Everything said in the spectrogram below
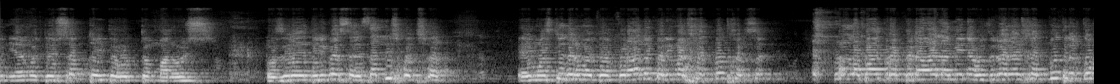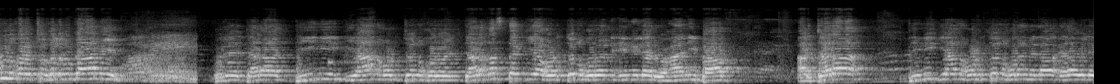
দুনিয়ার মধ্যে সবচেয়ে উত্তম মানুষ। হুজুরে দীর্ঘ 46 বছর এই মসজিদের মধ্যে কোরআনে করিমার খেদমত করছেন। আল্লাহ পাক রব্বুল আলামিন হুজুরের খেদমতের কবুল করে সকলে বলুন আমিন। বলে, যারা দ্বীনি জ্ঞান অর্জন করেন, যার কাছ থেকে অর্জন করেন এনিলা রুহানি বাপ। আর যারা দ্বীনি জ্ঞান অর্জন করেন, এরা হইলে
